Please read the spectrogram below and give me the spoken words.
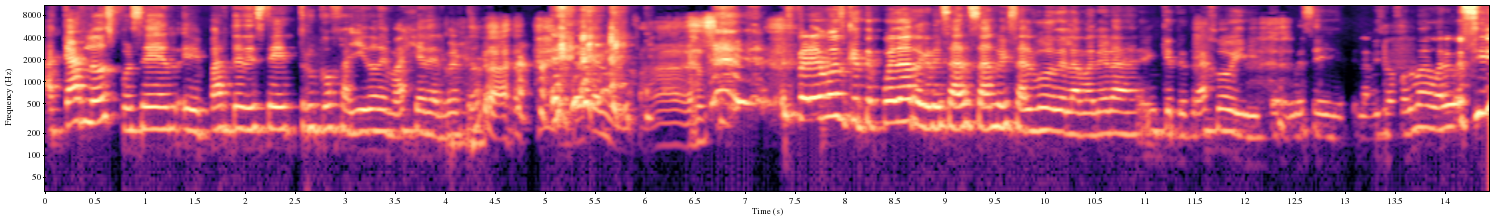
a Carlos por ser eh, parte de este truco fallido de magia de Alberto. Esperemos que te pueda regresar sano y salvo de la manera en que te trajo y te regrese de la misma forma o algo así.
